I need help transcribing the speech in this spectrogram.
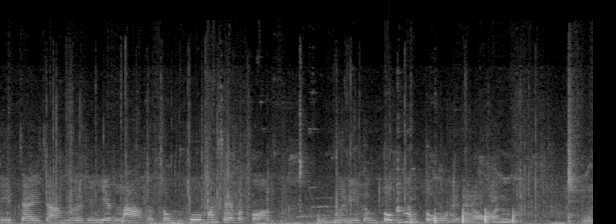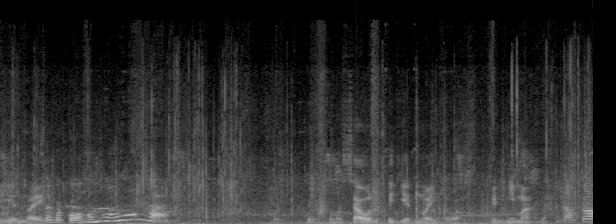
ติดใจจ้ะมือที่เฮ็ดลาบแล้วต้มพวกมันใส่บะกอก มือนี้ต้องต้มทั้งโตให้ได้เอาอันตู้เย็นไว้ใส่บะกอกหอมๆค่ะ เมื่อเช้านี่คือเย็นไว้แต่ว่าเป็นหิมะนะแล้วก็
